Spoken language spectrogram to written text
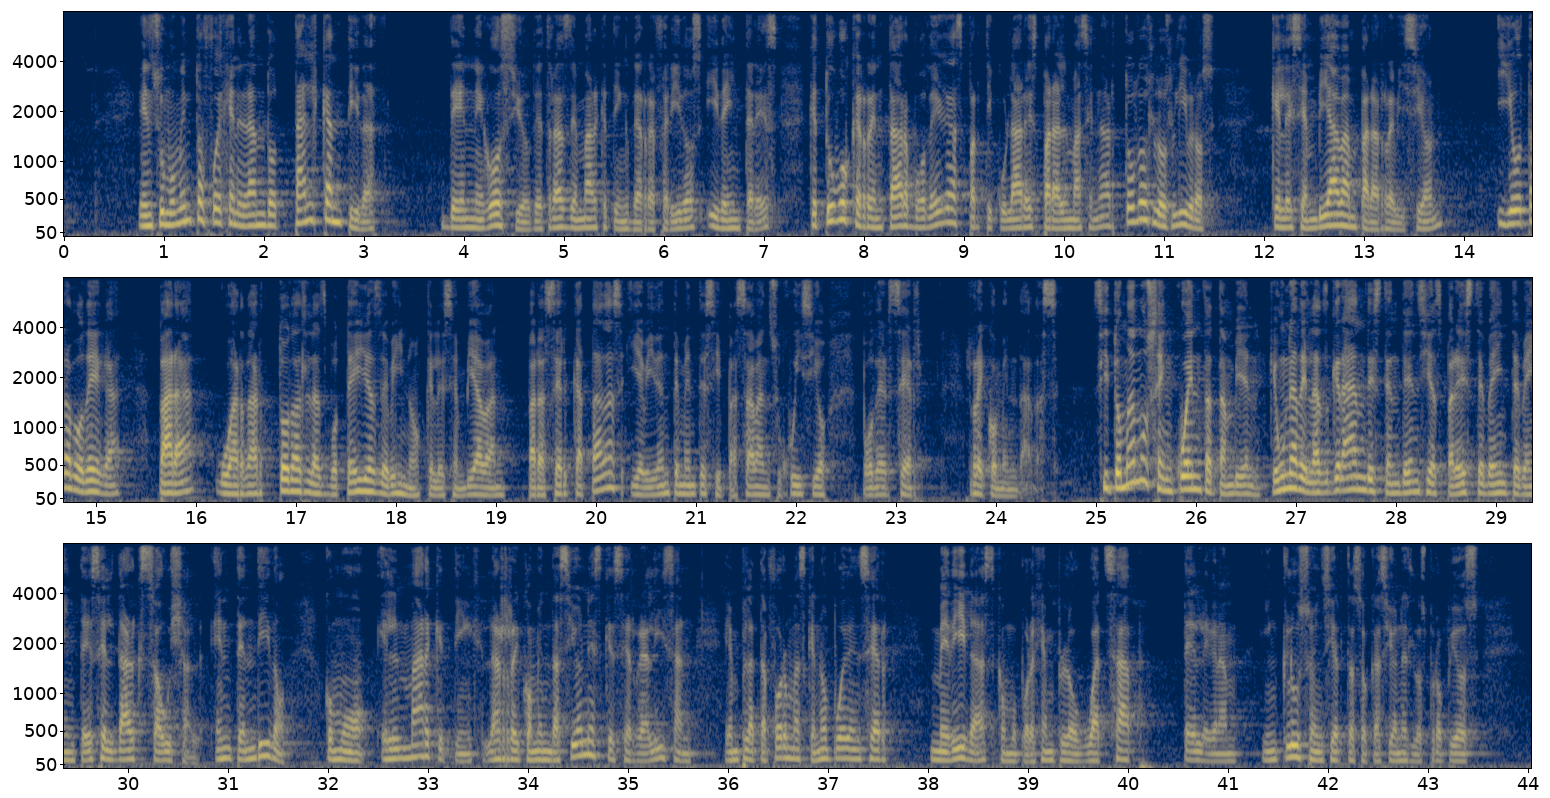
en su momento fue generando tal cantidad de negocio detrás de marketing de referidos y de interés que tuvo que rentar bodegas particulares para almacenar todos los libros que les enviaban para revisión y otra bodega para guardar todas las botellas de vino que les enviaban para ser catadas y evidentemente si pasaban su juicio poder ser recomendadas. Si tomamos en cuenta también que una de las grandes tendencias para este 2020 es el dark social, entendido como el marketing, las recomendaciones que se realizan en plataformas que no pueden ser medidas, como por ejemplo WhatsApp, Telegram, incluso en ciertas ocasiones los propios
